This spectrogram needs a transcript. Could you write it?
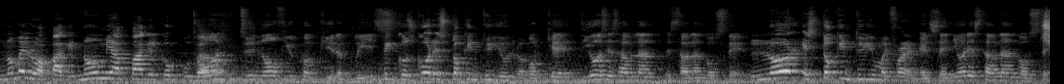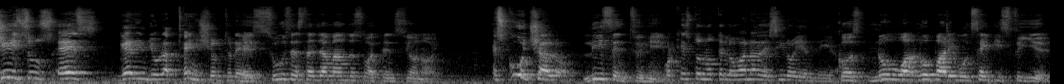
no me lo apague, no me apague el computador. don't turn off your computer, please. Because God is talking to you, Lord. Porque Dios está hablando, está hablando a usted. Lord is talking to you, my friend. El Señor está hablando a usted. Jesus is getting your attention today. Jesús está llamando su atención hoy. Escúchalo, Listen to him. porque esto no te lo van a decir hoy en día. Because no one, nobody will say this to you.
